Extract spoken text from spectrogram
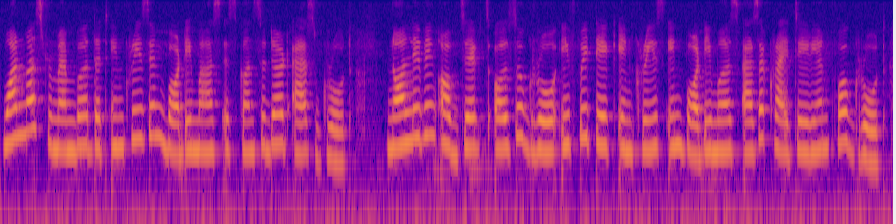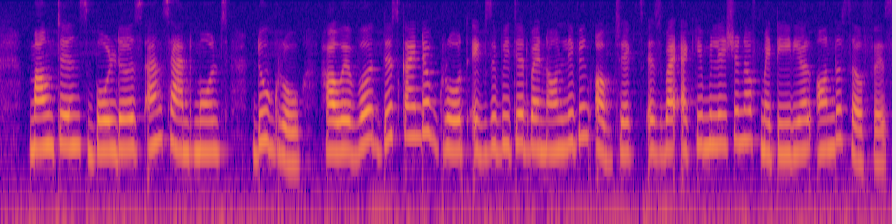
One must remember that increase in body mass is considered as growth. Non-living objects also grow if we take increase in body mass as a criterion for growth. Mountains, boulders and sand molds do grow. However, this kind of growth exhibited by non-living objects is by accumulation of material on the surface.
